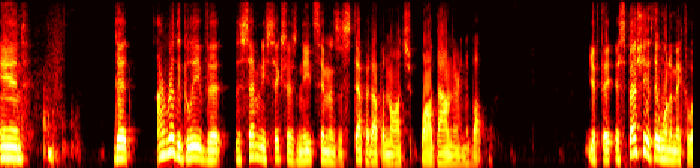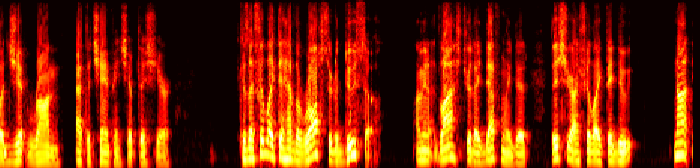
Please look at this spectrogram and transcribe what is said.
and that I really believe that the 76ers need Simmons to step it up a notch while down there in the bubble if they especially if they want to make a legit run at the championship this year because i feel like they have the roster to do so i mean last year they definitely did this year i feel like they do not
